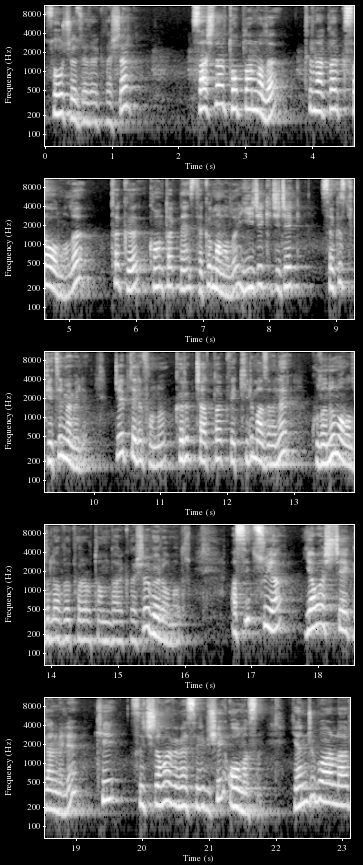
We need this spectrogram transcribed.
soru çözeceğiz arkadaşlar. Saçlar toplanmalı, tırnaklar kısa olmalı, takı, kontak lens takılmamalı, yiyecek içecek sakız tüketilmemeli. Cep telefonu, kırık, çatlak ve kirli malzemeler kullanılmamalıdır laboratuvar ortamında arkadaşlar. Böyle olmalıdır. Asit suya yavaşça eklenmeli ki sıçrama ve benzeri bir şey olmasın. Yanıcı buharlar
